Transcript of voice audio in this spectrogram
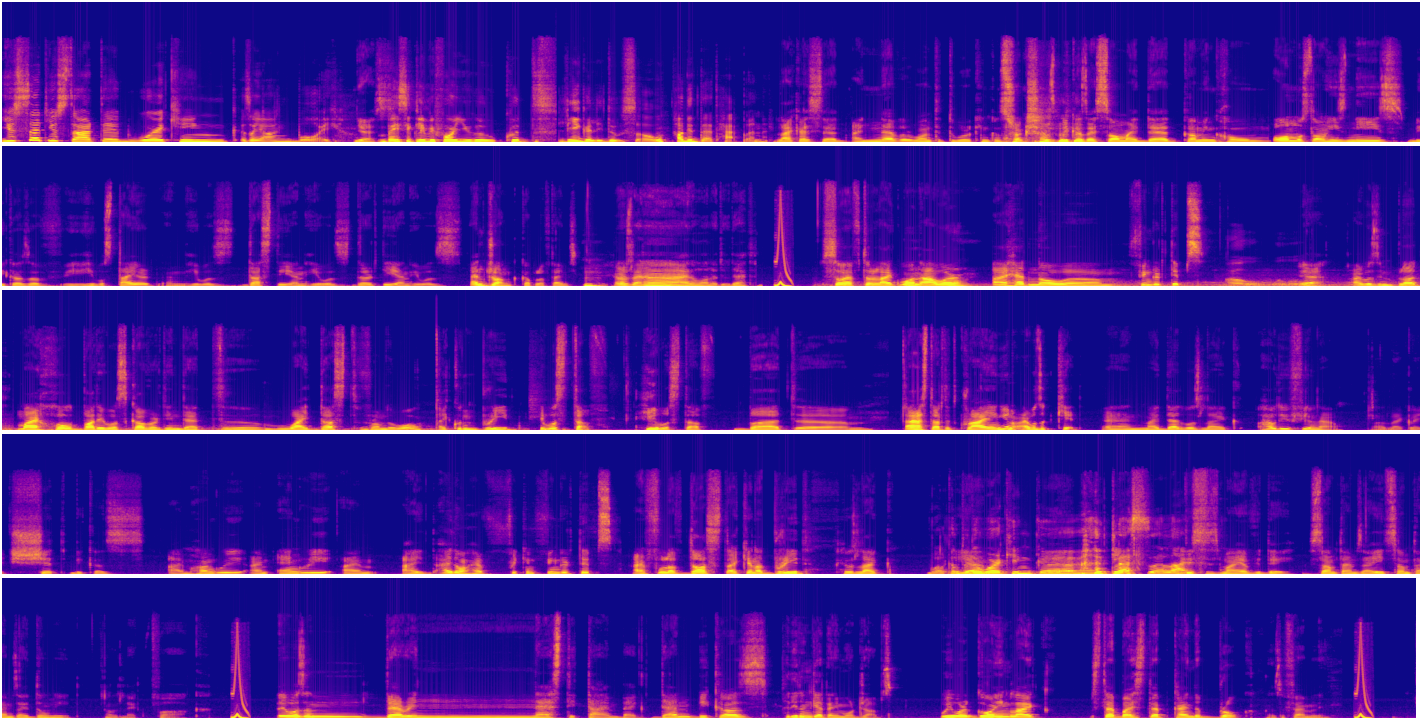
You said you started working as a young boy, Yes. basically before you could legally do so. How did that happen? Like I said, I never wanted to work in constructions because I saw my dad coming home almost on his knees because of he was tired and he was dusty and he was dirty and he was and drunk a couple of times. I was like, ah, I don't want to do that. So after like one hour, I had no um, fingertips. Oh, Yeah, I was in blood. My whole body was covered in that uh, white dust from the wall. I couldn't breathe. It was tough. He was tough, but um, I started crying. You know, I was a kid, and my dad was like, "How do you feel now?" I was like, "Like shit," because I'm hungry. I'm angry. I'm I I don't have freaking fingertips. I'm full of dust. I cannot breathe. He was like, welcome to the working uh, Yeah. class uh, life. this is my everyday. Sometimes I eat, sometimes I don't eat. I was like, fuck. It was a very nasty time back then because I didn't get any more jobs. We were going like step by step, kind of broke as a family.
